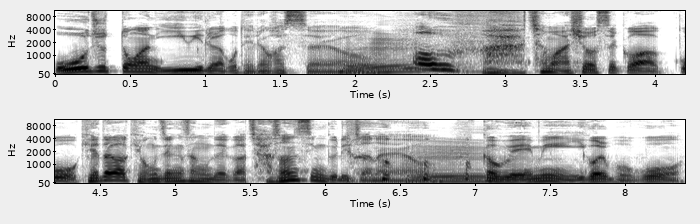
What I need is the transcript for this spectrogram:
5주 동안 2위를 하고 내려갔어요. 음. 아, 참 아쉬웠을 것 같고 게다가 경쟁 상대가 자선 싱글이잖아요. 음. 그러니까 Wham이 이걸 보고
